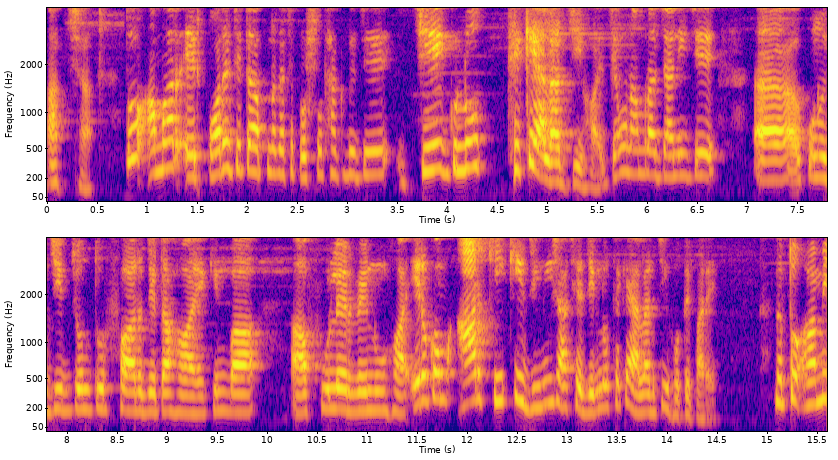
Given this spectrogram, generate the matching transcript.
আচ্ছা তো আমার এরপরে যেটা আপনার কাছে প্রশ্ন থাকবে যে যেগুলো থেকে অ্যালার্জি হয় যেমন আমরা জানি যে কোনো জীবজন্তুর ফার যেটা হয় কিংবা ফুলের রেণু হয় এরকম আর কি কি জিনিস আছে যেগুলো থেকে অ্যালার্জি হতে পারে? না তো আমি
